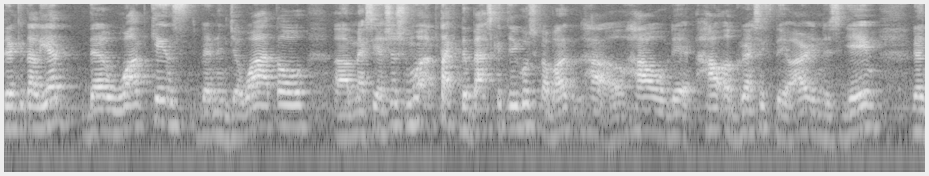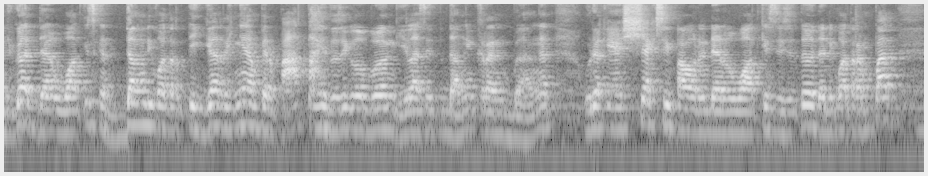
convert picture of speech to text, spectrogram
Dan kita lihat the Watkins, Brandon Jawato, uh, Maxi Asher semua attack the basket. Jadi gue suka banget how how they how aggressive they are in this game. Dan juga the Watkins ngedang di kuarter 3 ringnya hampir patah itu sih kalau bilang. Gila sih itu dangnya keren banget. Udah kayak Shaq sih power dari Watkins di situ. Dan di kuarter 4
